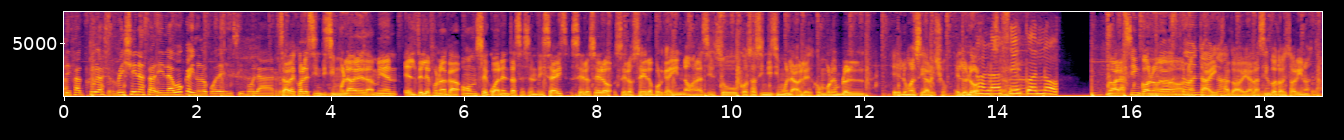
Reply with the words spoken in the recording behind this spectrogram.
de facturas rellenas a- en la boca y no lo podés disimular. ¿Sabés cuál es indisimulable también? El teléfono acá, 11 40 66 0000, porque ahí nos van a decir sus cosas indisimulables, como por ejemplo el, el humo del cigarrillo, el olor. Al cigarrillo. 5 no. No, a las 5 no, No, no no, está, no, hija, no, todavía. a no, las mi 5 amor. Toy Story no está.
